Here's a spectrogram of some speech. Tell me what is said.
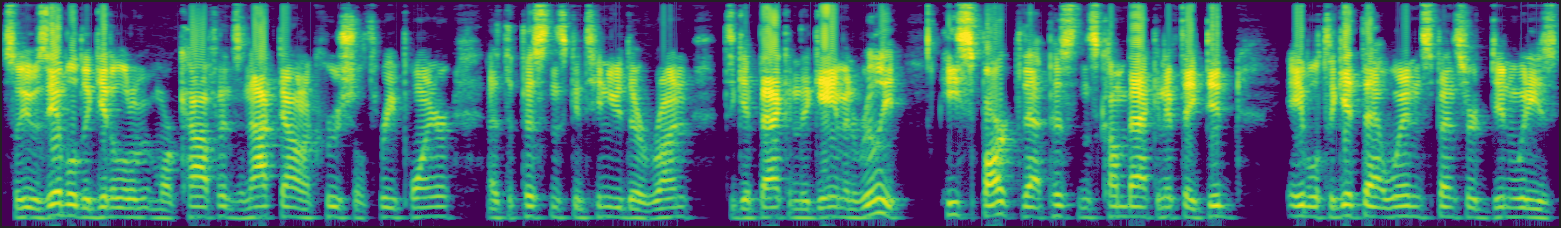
So he was able to get a little bit more confidence, knock down a crucial three pointer as the Pistons continued their run to get back in the game. And really, he sparked that Pistons comeback. And if they did able to get that win, Spencer Dinwiddie's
